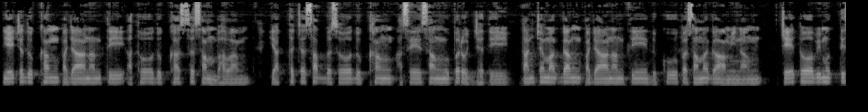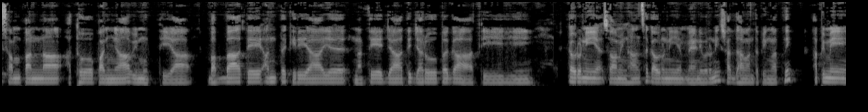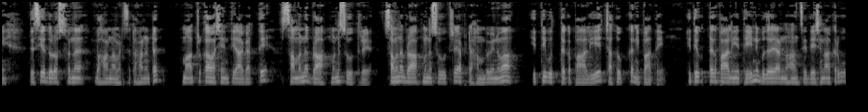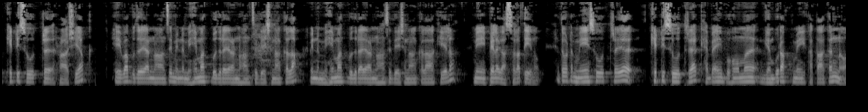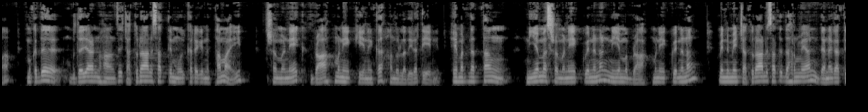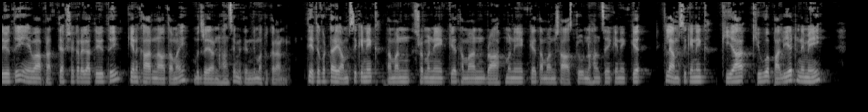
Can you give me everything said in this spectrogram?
යේච දුක්ඛං පජානಂತಿ අතෝ දුක්ඛස්ස සම්භවං. යත්තච සබ්බසෝ දුක්ඛං අසේසං උපරුජ්ජති. තංච මග්ගං පජානಂತಿ දුක්ඛූප සමගාමිනං චේතෝ විමුක්ති සම්පන්නා අතෝ පඤ්ඤා විමුක්තියා. බබ්බාතේ අන්ත කිරියාය නතේ ජාති ජරූපගාති. ගෞරවනීය ස්වාමීන් වහන්සේ ගෞරවනීය මෑණිවරුනි ශ්‍රද්ධාවන්ත පින්වත්නි අපි මේ 212 වන භාවනා වැඩසටහනට මාතෘකා වශයෙන් තියාගත්තේ සමන බ්‍රාහ්මණ සූත්‍රය. සමන බ්‍රාහ්මණ සූත්‍රය අපිට හම්බ වෙනවා ඉතිවුත්තක පාළියේ චතුක්ක නිපාතේ. ඉතිවුත්තක පාළියේ තියෙන බුදුරජාන් වහන්සේ දේශනා කරපු කෙටි සූත්‍ර රාශියක්. ඒවා බුදුරජාන් වහන්සේ මෙන්න මෙහෙමත් බුදුරජාන් වහන්සේ දේශනා කළා. මෙන්න මෙහෙමත් බුදුරජාන් වහන්සේ දේශනා කළා කියලා මේ පෙළ ගස්වලා තියෙනවා. එතකොට මේ සූත්‍රය කෙටි සූත්‍රයක්. හැබැයි බොහොම ගැඹුරක් මේ කතා කරනවා. මොකද බුදුරජාණන් වහන්සේ චතුරාර්ය සත්‍ය මුල් කරගෙන තමයි ශ්‍රමණේක් බ්‍රාහ්මණේක් කියන එක හඳුල්ලා දීලා තියෙන්නේ. එහෙමත් නැත්නම් නියම ශ්‍රමණේක් වෙන්න නම් නියම බ්‍රාහ්මණේක් වෙන්න නම් මෙන්න මේ චතුරාර්ය සත්‍ය ධර්මයන් දැනගත යුතුයි ඒවා ප්‍රත්‍යක්ෂ කරගත යුතුයි කියන කාරණාව තමයි බුදුරජාණන් වහන්සේ මෙතෙන්දී මතු කරන්නේ. ඉතින් එතකොට යම්සි කෙනෙක් තමන් ශ්‍රමණේක්ය, තමන් බ්‍රාහ්මණේක්ය, තමන් ශාස්ත්‍රූන් වහන්සේ කෙනෙක්ය කියලා යම්සි කෙනෙක් කියා කිව්ව පළියට නෙමෙයි.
